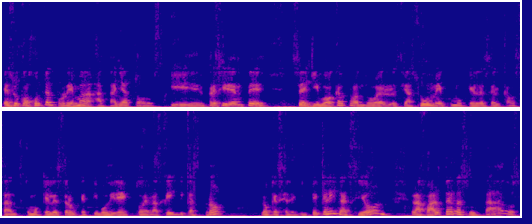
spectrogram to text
en su conjunto el problema atañe a todos. Y el presidente se equivoca cuando él se asume como que él es el causante, como que él es el objetivo directo de las críticas. No, lo que se le critica es la inacción, la falta de resultados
